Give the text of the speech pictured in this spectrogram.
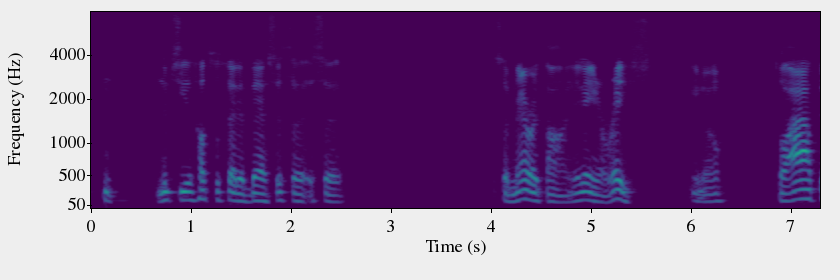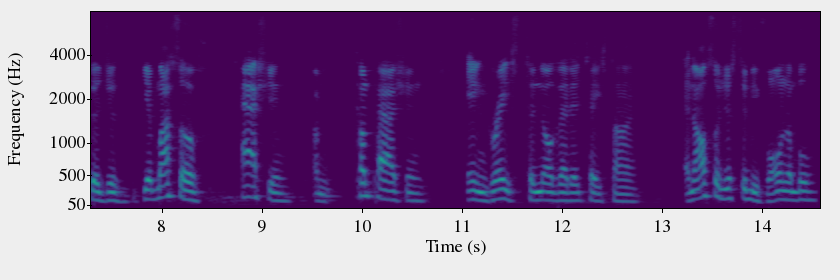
Nipsey Hussle said it best. It's a, it's a, it's a marathon. It ain't a race, you know. So I have to just give myself passion, um, compassion, and grace to know that it takes time and also just to be vulnerable.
